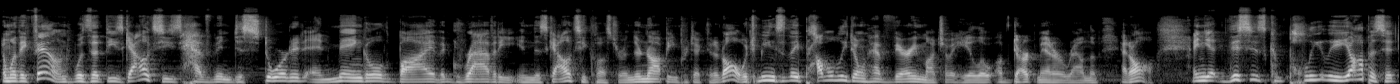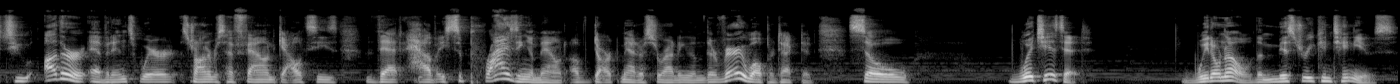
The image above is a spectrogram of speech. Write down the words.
And what they found was that these galaxies have been distorted and mangled by the gravity in this galaxy cluster, and they're not being protected at all, which means that they probably don't have very much of a halo of dark matter around them at all. And yet, this is completely the opposite to other evidence where astronomers have found galaxies that have a surprising amount of dark matter surrounding them. They're very well protected. So, which is it? We don't know. The mystery continues.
